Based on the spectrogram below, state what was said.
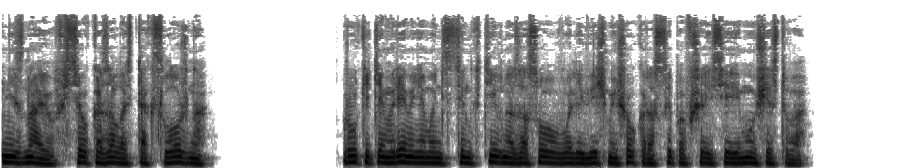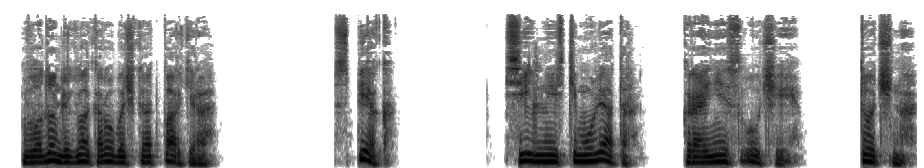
Не знаю, все казалось так сложно. Руки тем временем инстинктивно засовывали в вещмешок рассыпавшееся имущество. В ладонь легла коробочка от Паркера. Спек. Сильный стимулятор. Крайние случаи. Точно.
